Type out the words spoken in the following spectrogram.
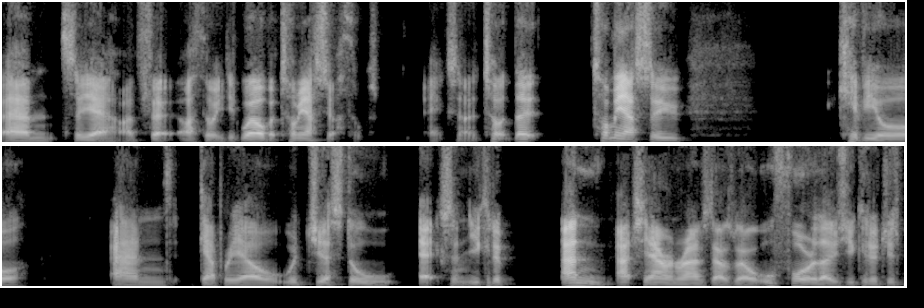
Um, so yeah, I, I, thought he did well. But Tomiyasu, I thought was excellent. To, Tomiyasu, Kiwior, and Gabriel were just all excellent. You could have and actually Aaron Ramsdale as well. All four of those, you could have just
